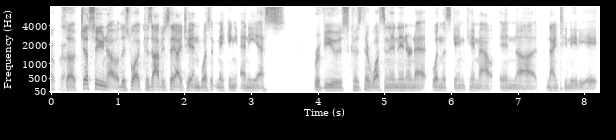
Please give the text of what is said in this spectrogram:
Okay. So just so you know, this was because obviously IGN wasn't making NES reviews because there wasn't an internet when this game came out in uh, 1988.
